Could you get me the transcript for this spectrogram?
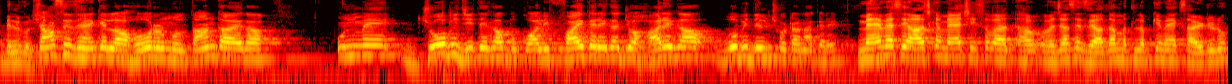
बिल्कुल। चांसेस हैं कि लाहौर और मुल्तान का आएगा। उनमें जो भी जीतेगा वो क्वालिफाई करेगा जो हारेगा वो भी दिल छोटा ना करे। मैं वैसे आज का मैच इस वजह से ज़्यादा मतलब कि मैं एक्साइटेड हूँ।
